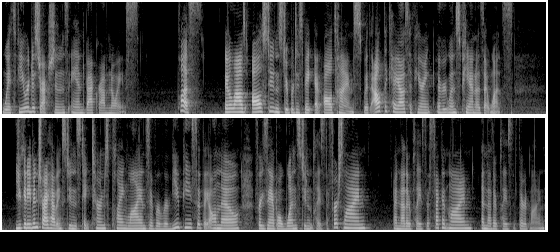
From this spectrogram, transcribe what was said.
with fewer distractions and background noise. Plus, it allows all students to participate at all times without the chaos of hearing everyone's pianos at once. You could even try having students take turns playing lines of a review piece that they all know. For example, one student plays the first line, Another plays the second line, another plays the third line.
